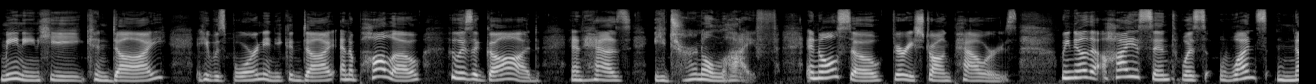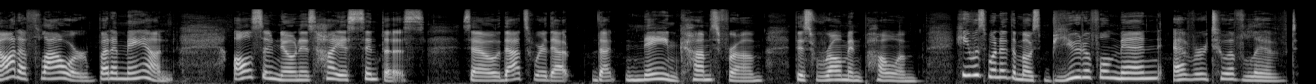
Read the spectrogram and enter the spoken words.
meaning he can die. He was born and he can die. And Apollo, who is a god and has eternal life and also very strong powers. We know that Hyacinth was once not a flower, but a man, also known as Hyacinthus. So that's where that that name comes from this Roman poem. He was one of the most beautiful men ever to have lived.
